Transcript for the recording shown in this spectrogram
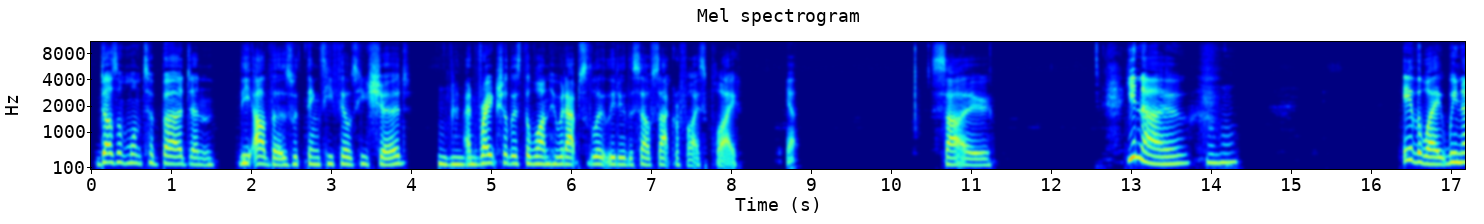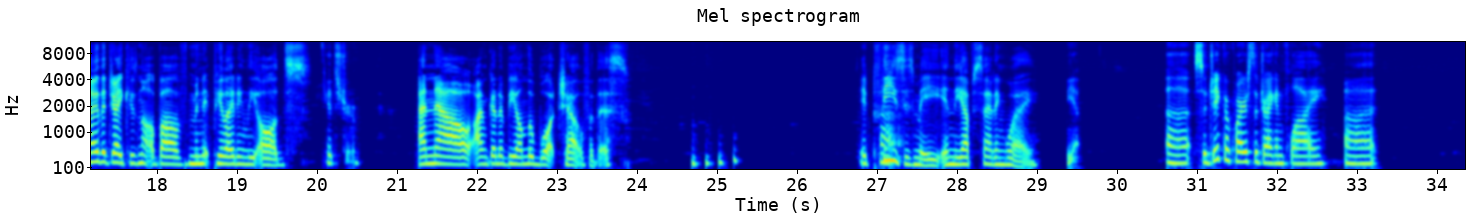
doesn't want to burden the others with things he feels he should. Mm-hmm. And Rachel is the one who would absolutely do the self sacrifice play. Yeah. So, you know, Mm-hmm. either way, we know that Jake is not above manipulating the odds. It's true. And now I'm going to be on the watch out for this. it pleases me in the upsetting way. Uh, so Jake acquires the dragonfly. Uh,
